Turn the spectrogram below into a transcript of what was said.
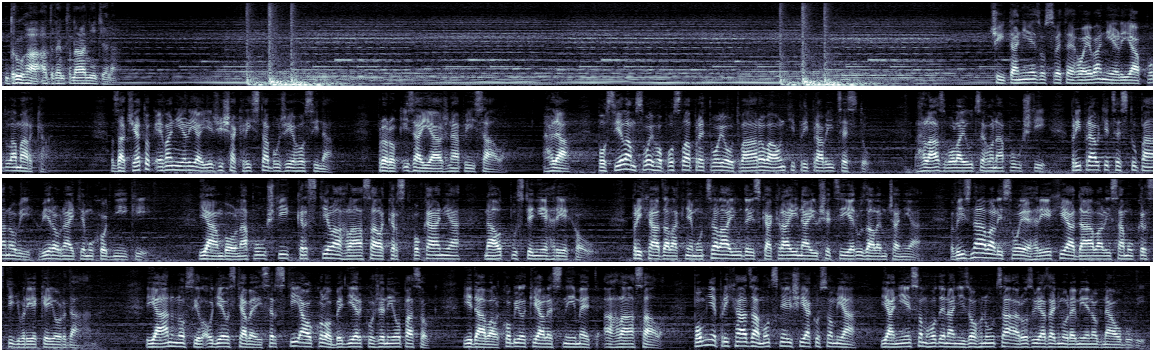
Druhá adventná nedeľa. Čítanie zo svätého Evanielia podľa Marka. Začiatok Evanielia Ježiša Krista Božieho Syna. Prorok Izaiáš napísal Hľa, Posielam svojho posla pred tvojou tvárou a on ti pripraví cestu. Hlas volajúceho na púšti, pripravte cestu pánovi, vyrovnajte mu chodníky. Ján bol na púšti, krstil a hlásal krst pokánia na odpustenie hriechov. Prichádzala k nemu celá judejská krajina i všetci Jeruzalemčania. Vyznávali svoje hriechy a dávali sa mu krstiť v rieke Jordán. Ján nosil odev z ťavej srsti a okolo bedier kožený opasok. Jedával kobylky a lesný med a hlásal. Po mne prichádza mocnejší ako som ja. Ja nie som hoden ani zohnúť sa a rozviazať mu remienok na obuvi.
